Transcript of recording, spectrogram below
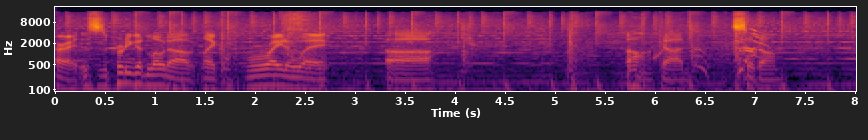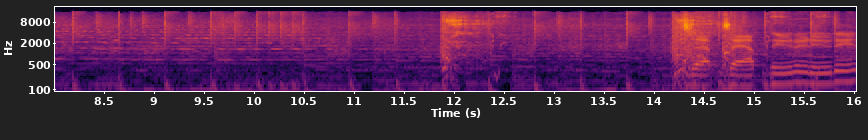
All right, this is a pretty good loadout, like right away. Uh. Oh god, so dumb. Zap, zap, do do do do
